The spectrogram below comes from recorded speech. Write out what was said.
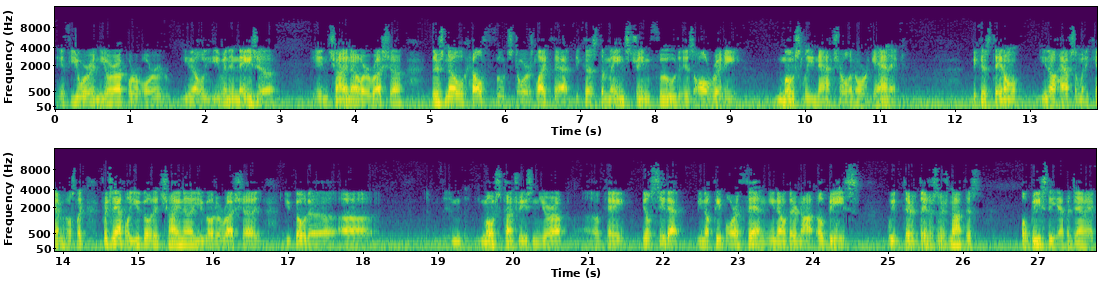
if you were in Europe or, or you know even in Asia, in China or Russia, there's no health food stores like that because the mainstream food is already mostly natural and organic because they don't you know have so many chemicals. Like for example, you go to China, you go to Russia, you go to uh, most countries in Europe. Okay, you'll see that you know people are thin. You know they're not obese. We there, there's there's not this obesity epidemic.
